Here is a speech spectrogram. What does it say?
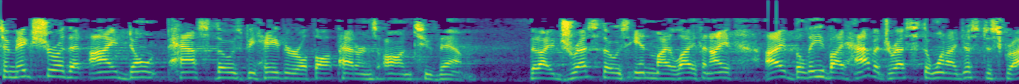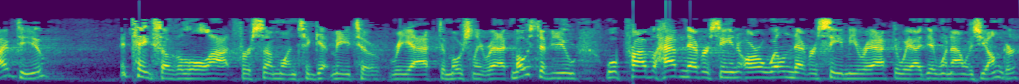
to make sure that I don't pass those behavioral thought patterns on to them that I address those in my life. And I, I believe I have addressed the one I just described to you. It takes a lot for someone to get me to react, emotionally react. Most of you will probably have never seen or will never see me react the way I did when I was younger.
